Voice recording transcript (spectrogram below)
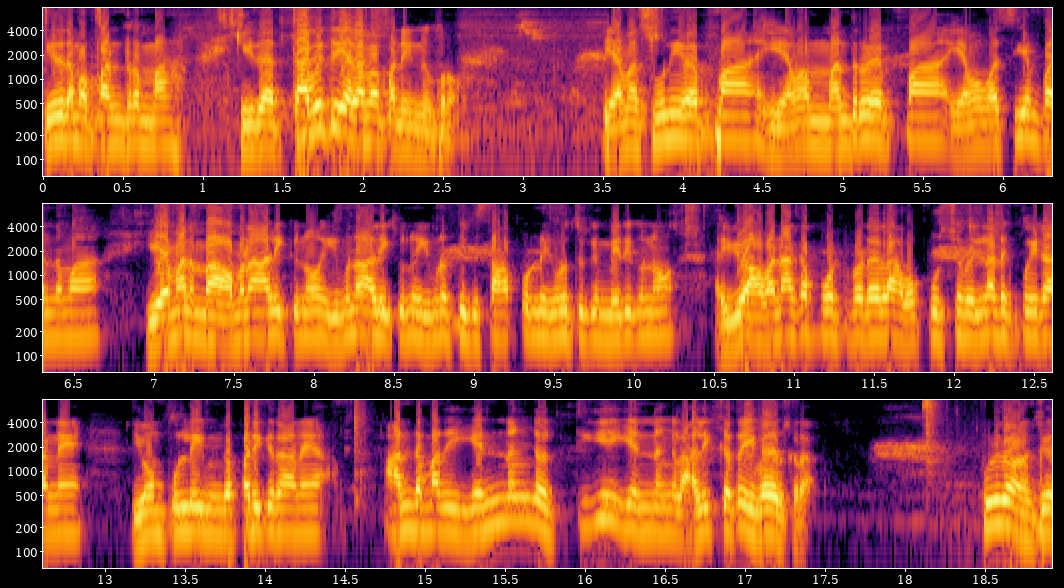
இது நம்ம பண்றோமா? இதை தவிர்த்து எல்லாமே பண்ணிட்டு இருக்கிறோம். எவன் சூனி வைப்பான் எவன் மந்திரம் வைப்பான் எவன் வசியம் பண்ணுவான் எவன் நம்ம அவனை அழிக்கணும் இவனை அழிக்கணும் இவனத்துக்கு சாப்பிடணும் இவனத்துக்கு மெதிக்கணும் மிதிக்கணும். ஐயோ அவனாக்க போட்டு படல அவன் புருஷன் வெளிநாட்டுக்கு போயிட்டானே இவன் பிள்ளை இவங்க படிக்கிறானே அந்த மாதிரி எண்ணங்கள் தீய எண்ணங்கள் அழிக்கத்தான் இவன் இருக்கிறார் புரியுதா உனக்கு?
